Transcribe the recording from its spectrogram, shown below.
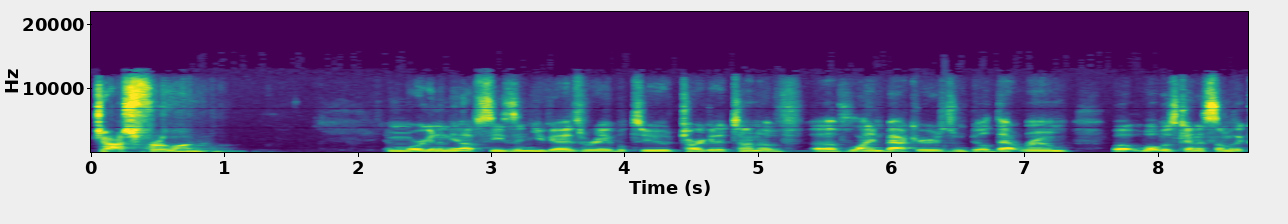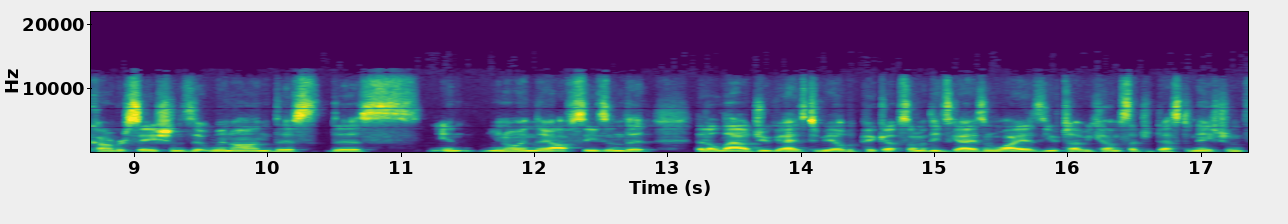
josh furlong and Morgan, in the offseason, you guys were able to target a ton of, of linebackers and build that room. What what was kind of some of the conversations that went on this this in you know in the offseason that that allowed you guys to be able to pick up some of these guys and why has Utah become such a destination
